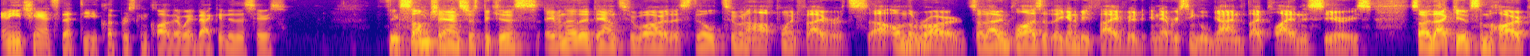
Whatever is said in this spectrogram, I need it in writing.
any chance that the Clippers can claw their way back into this series? I think some chance, just because even though they're down 2 0, they're still two and a half point favorites uh, on the road. So that implies that they're going to be favored in every single game that they play in this series. So that gives them hope.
